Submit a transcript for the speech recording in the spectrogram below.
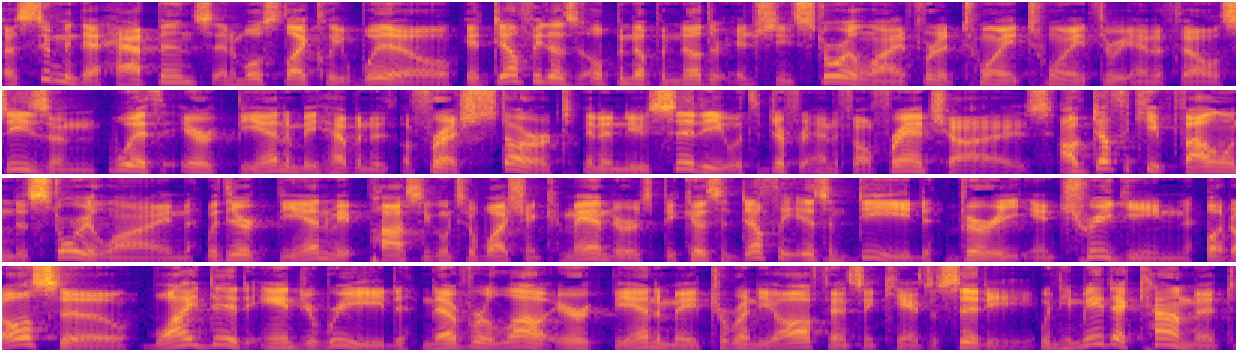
Assuming that happens, and most likely will, it definitely does open up another interesting storyline for the 2023 NFL season, with Eric Bieniemy having a, a fresh start in a new city with a different NFL franchise. I'll definitely keep following the storyline with Eric Bieniemy possibly going to the Washington Commanders because it definitely is indeed very intriguing. But also, why did Andy Reid never allow Eric Bieniemy to run the offense in Kansas City? When he made that comment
